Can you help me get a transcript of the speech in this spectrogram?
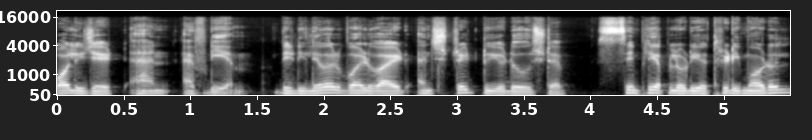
PolyJet and FDM. They deliver worldwide and straight to your doorstep. Simply upload your 3D model,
